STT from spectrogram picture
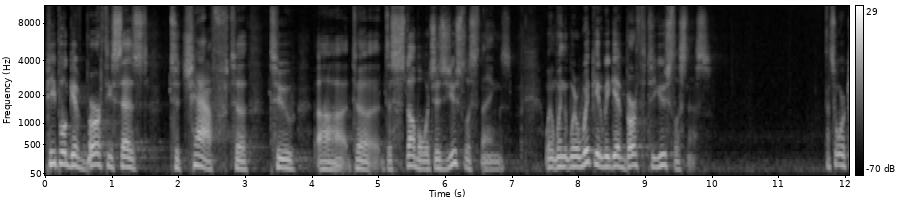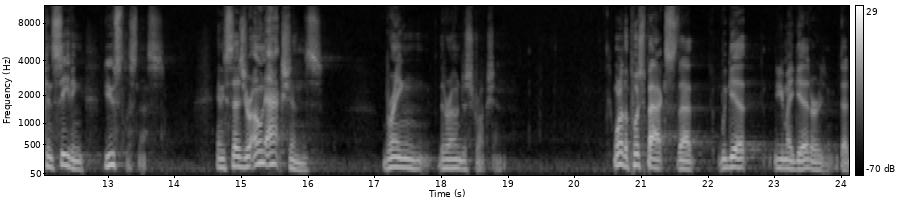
People give birth, he says, to chaff, to, to, uh, to, to stubble, which is useless things. When, when we're wicked, we give birth to uselessness. That's what we're conceiving uselessness. And he says, Your own actions bring their own destruction. One of the pushbacks that we get, you may get, or that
